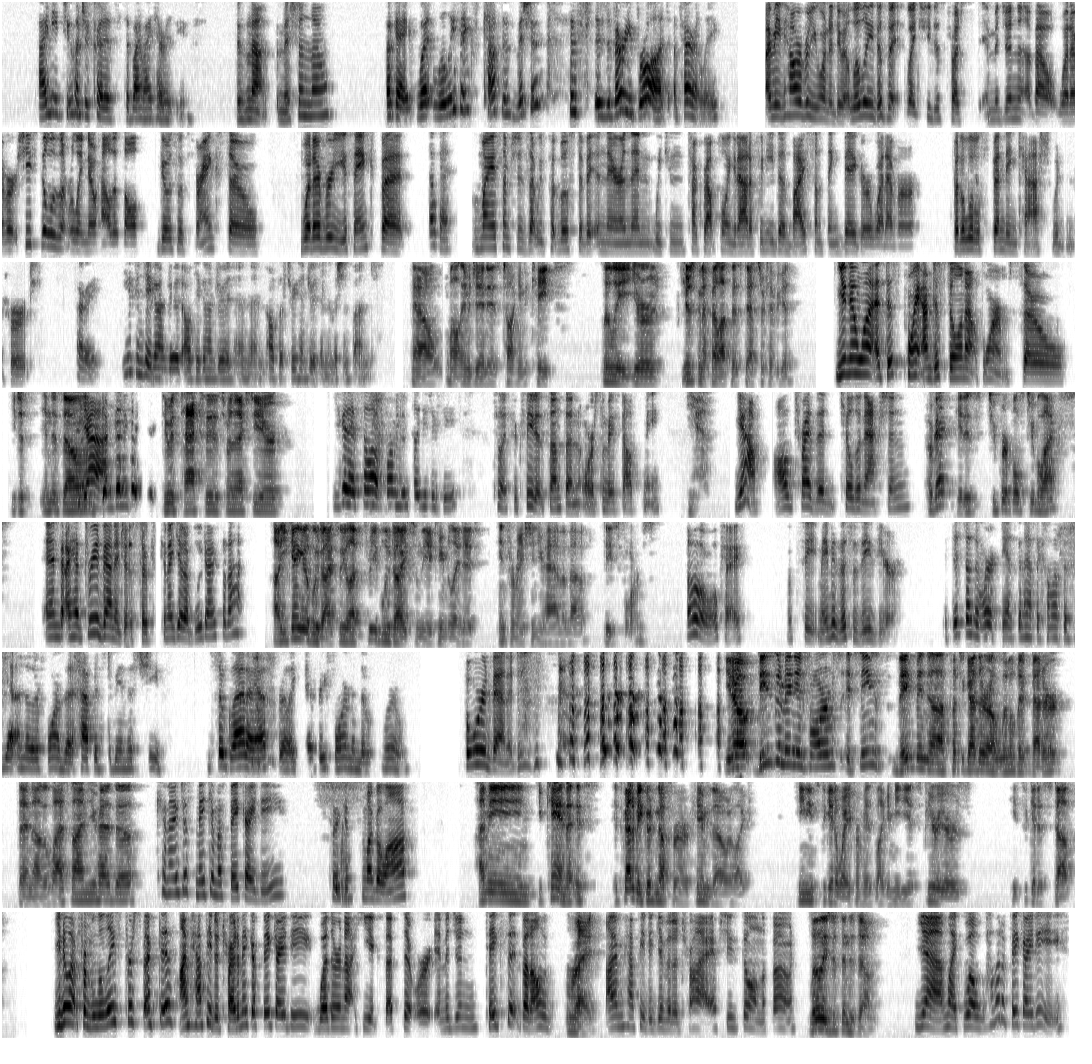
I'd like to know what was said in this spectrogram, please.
I need 200 credits to buy my Terrazine. Isn't that a mission though? Okay, what Lily thinks counts as mission is, is very broad, apparently. I mean, however you want to do it. Lily doesn't like she just trusts Imogen about whatever. She still doesn't really know how this all goes with Frank, so whatever you think, but Okay. my assumption is that we put most of it in there and then we can talk about pulling it out if we need to buy something big or whatever. But a little spending cash wouldn't hurt. All right. You can take 100, I'll take 100, and then I'll put 300 in the mission fund. Now, while Imogen is talking to Kate, Lily, you're you're just gonna fill out this death certificate. You know what? At this point, I'm just filling out forms. So You just in the zone. yeah, I'm gonna Do his taxes for the next year. You're going to fill out forms until you succeed? until I succeed at something or somebody stops me. Yeah. Yeah, I'll try the killed in action. Okay. It is two purples, two blacks. And I had three advantages, so can I get a blue die for that? Uh, you can get a blue dice, so you'll have three blue dice from the accumulated information you have about these forms. Oh, okay. Let's see. Maybe this is easier. If this doesn't work, Dan's going to have to come up with yet another form that happens to be in this sheaf. I'm so glad I asked for like every form in the room. Four advantages. You know, these Dominion forms, it seems they've been uh, put together a little bit better than uh, the last time you had to. can I just make him a fake ID so he can smuggle off? I mean, you can. It's it's got to be good enough for him though. Like he needs to get away from his like immediate superiors. He needs to get his stuff. You know what? From Lily's perspective, I'm happy to try to make a fake ID, whether or not he accepts it or Imogen takes it. But I'll, Right. I'm happy to give it a try if she's still on the phone. Lily's just in the zone. Yeah, I'm like, well, how about a fake ID?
